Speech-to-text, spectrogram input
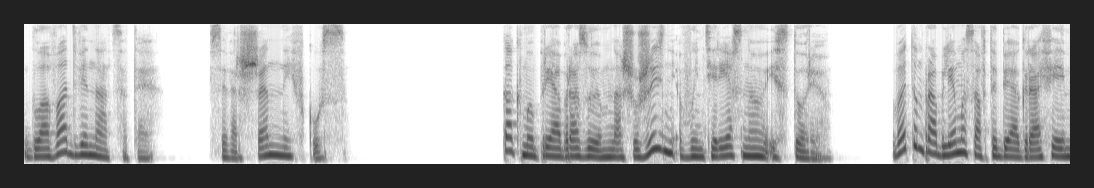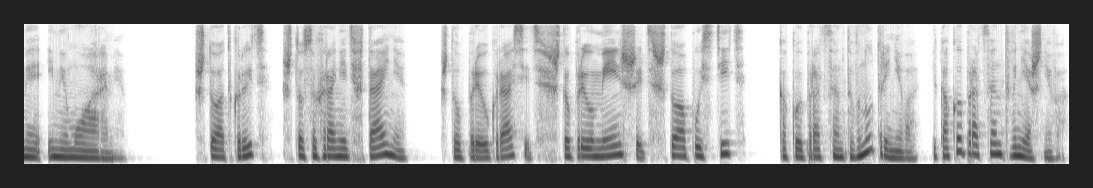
Глава 12. Совершенный вкус. Как мы преобразуем нашу жизнь в интересную историю? В этом проблема с автобиографиями и мемуарами. Что открыть, что сохранить в тайне, что приукрасить, что преуменьшить, что опустить, какой процент внутреннего и какой процент внешнего.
